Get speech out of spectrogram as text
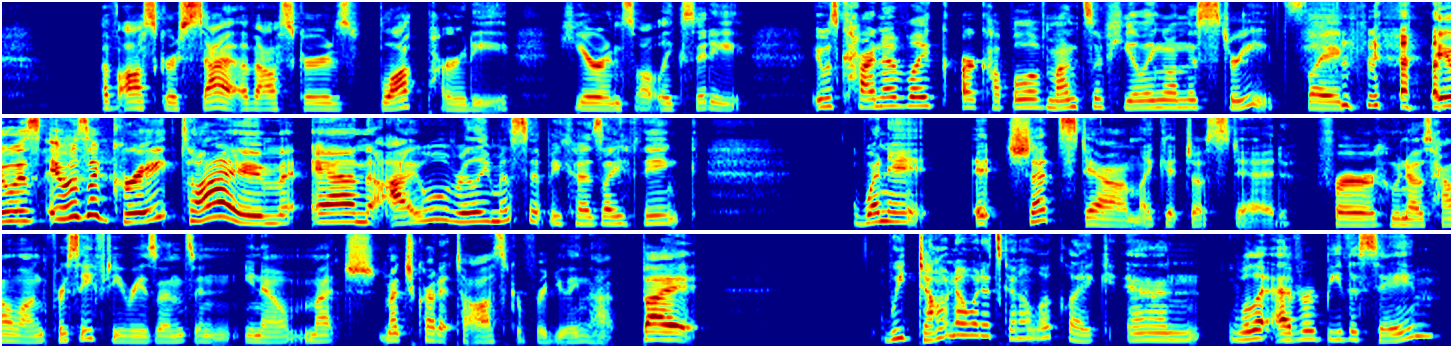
of Oscar's set of Oscar's block party here in Salt Lake City it was kind of like our couple of months of healing on the streets. Like it was it was a great time and I will really miss it because I think when it it shuts down like it just did for who knows how long for safety reasons and you know much much credit to Oscar for doing that. But we don't know what it's going to look like and will it ever be the same?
